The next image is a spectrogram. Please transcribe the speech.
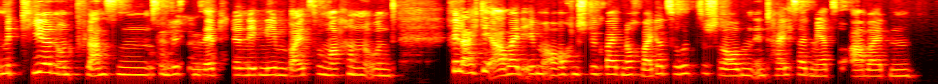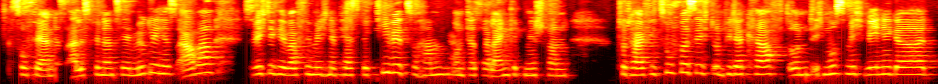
mit Tieren und Pflanzen so ein bisschen selbstständig nebenbei zu machen und vielleicht die Arbeit eben auch ein Stück weit noch weiter zurückzuschrauben, in Teilzeit mehr zu arbeiten sofern das alles finanziell möglich ist. Aber das Wichtige war für mich, eine Perspektive zu haben und das allein gibt mir schon total viel Zuversicht und wieder Kraft und ich muss mich weniger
